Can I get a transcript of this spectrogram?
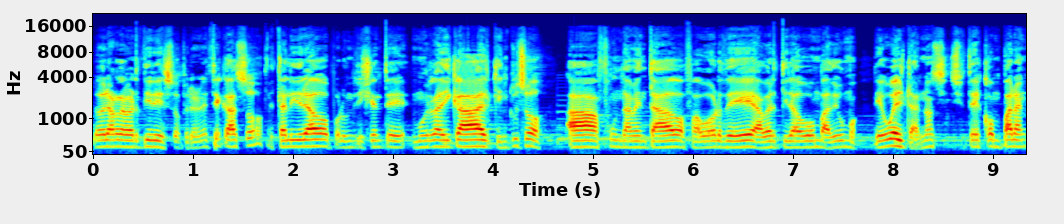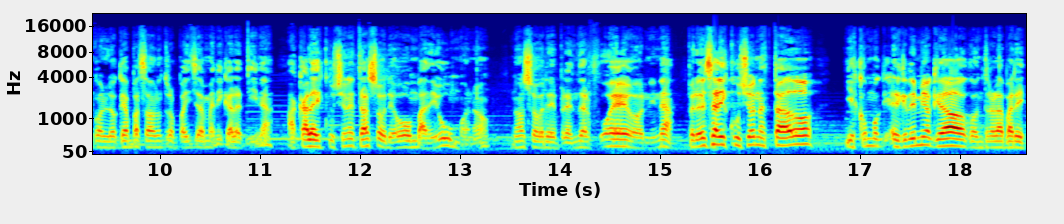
logra revertir eso. Pero en este caso está liderado por un dirigente muy radical que incluso ha fundamentado a favor de haber tirado bomba de humo. De vuelta, ¿no? Si, ustedes comparan con lo que ha pasado en otros países de América Latina, acá la discusión está sobre bomba de humo, ¿no? No sobre prender fuego ni nada. Pero esa discusión ha estado y es como que el gremio ha quedado contra la pared.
